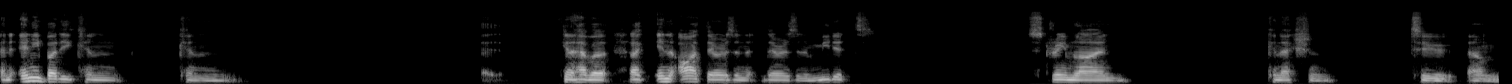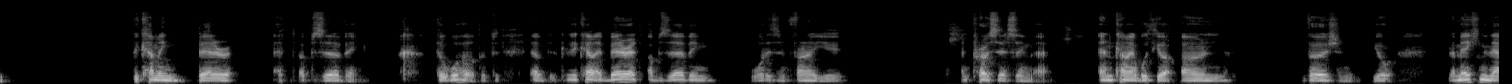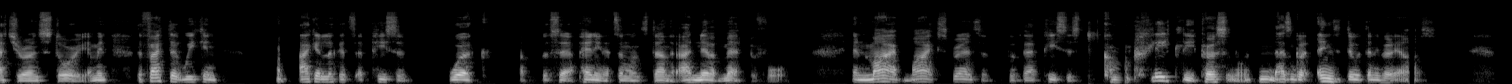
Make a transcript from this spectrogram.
and anybody can can can have a like in art there is an there is an immediate streamline connection to um becoming better at observing the world uh, become better at observing what is in front of you and processing that and coming up with your own version your making that your own story. I mean the fact that we can i can look at a piece of work let's say a painting that someone's done that i'd never met before. And my my experience of, with that piece is completely personal. It hasn't got anything to do with anybody else.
